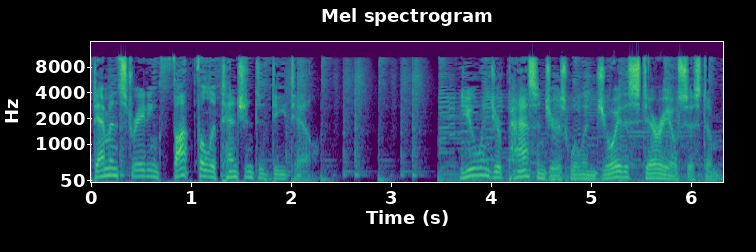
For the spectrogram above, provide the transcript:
demonstrating thoughtful attention to detail. You and your passengers will enjoy the stereo system,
